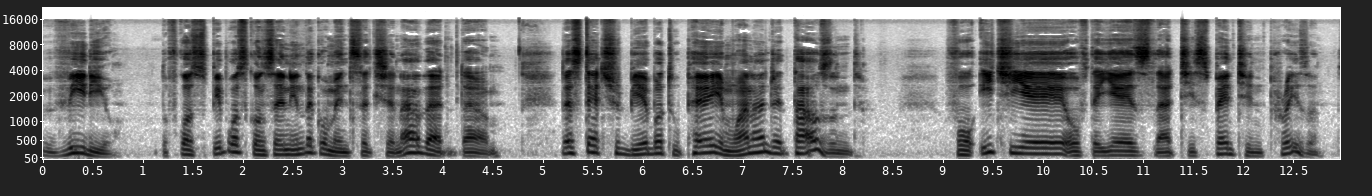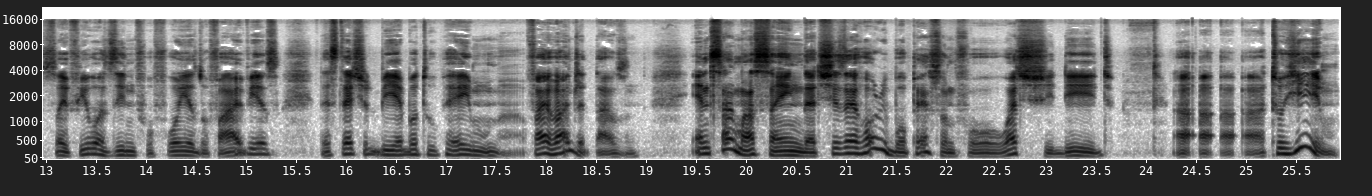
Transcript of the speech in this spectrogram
video. Of course, people's concern in the comment section are that um, the state should be able to pay him 100,000 for each year of the years that he spent in prison. So if he was in for four years or five years, the state should be able to pay him uh, 500,000. And some are saying that she's a horrible person for what she did uh, uh, uh, uh, to him.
